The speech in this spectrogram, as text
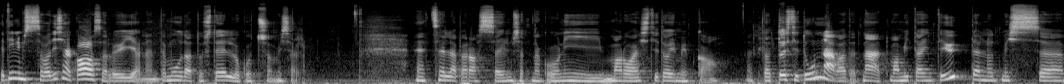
et inimesed saavad ise kaasa lüüa nende muudatuste ellukutsumisel. et sellepärast see ilmselt nagu nii maru hästi toimib ka et nad tõesti tunnevad, et näed, ma mitte ainult ei ütelnud, mis äh,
